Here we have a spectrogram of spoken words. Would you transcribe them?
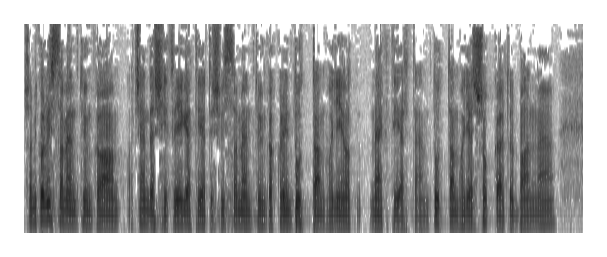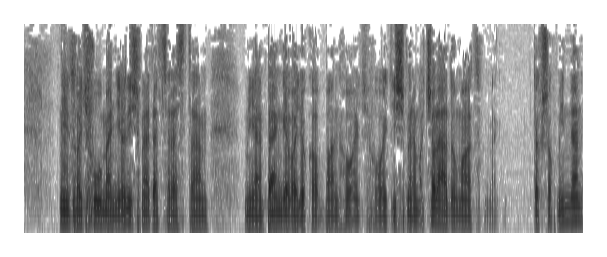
És amikor visszamentünk a, a csendes hét véget ért, és visszamentünk, akkor én tudtam, hogy én ott megtértem. Tudtam, hogy ez sokkal több annál, mint hogy fú, mennyi önismeretet szereztem, milyen penge vagyok abban, hogy, hogy ismerem a családomat, meg tök sok minden,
